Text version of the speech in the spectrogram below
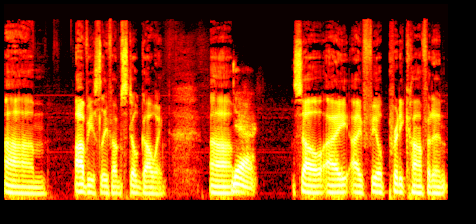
Um, obviously, if I'm still going, Um, yeah. So I I feel pretty confident,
